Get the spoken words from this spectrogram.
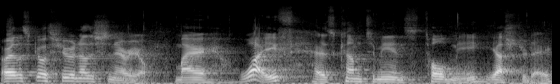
All right, let's go through another scenario. My wife has come to me and told me yesterday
